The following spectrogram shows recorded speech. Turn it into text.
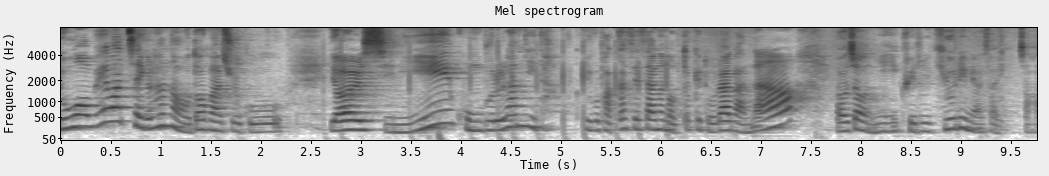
노업 회화책을 하나 얻어가지고 열심히 공부를 합니다. 그리고 바깥 세상은 어떻게 돌아가나 여전히 귀를 기울이면서 있죠.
